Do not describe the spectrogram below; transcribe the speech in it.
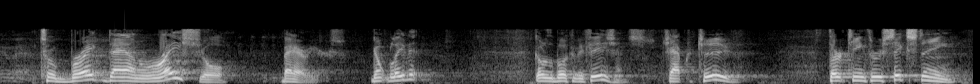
Amen. To break down racial barriers. Don't believe it? Go to the book of Ephesians, chapter 2, 13 through 16.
